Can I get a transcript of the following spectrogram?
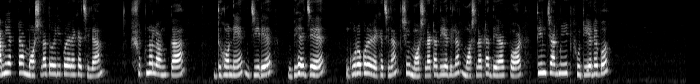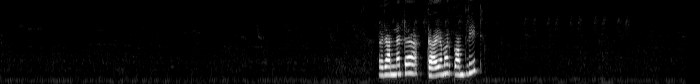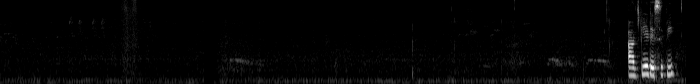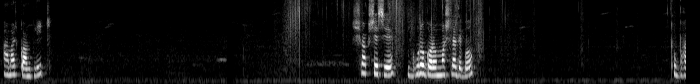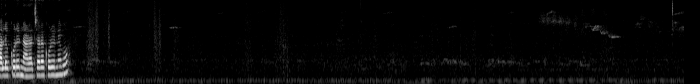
আমি একটা মশলা তৈরি করে রেখেছিলাম। শুকনো লঙ্কা, ধনে, জিরে ভেজে গুঁড়ো করে রেখেছিলাম। সেই মশলাটা দিয়ে দিলাম। মশলাটা দেওয়ার পর তিন চার মিনিট ফুটিয়ে নেব। রান্নাটা প্রায় আমার কমপ্লিট। আজকের রেসিপি আমার কমপ্লিট সব শেষে গুঁড়ো গরম মশলা দেব। খুব ভালো করে নাড়াচাড়া করে নেব।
